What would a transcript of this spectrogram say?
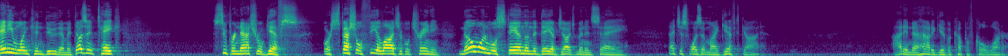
Anyone can do them. It doesn't take supernatural gifts or special theological training. No one will stand on the day of judgment and say, That just wasn't my gift, God. I didn't know how to give a cup of cold water.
